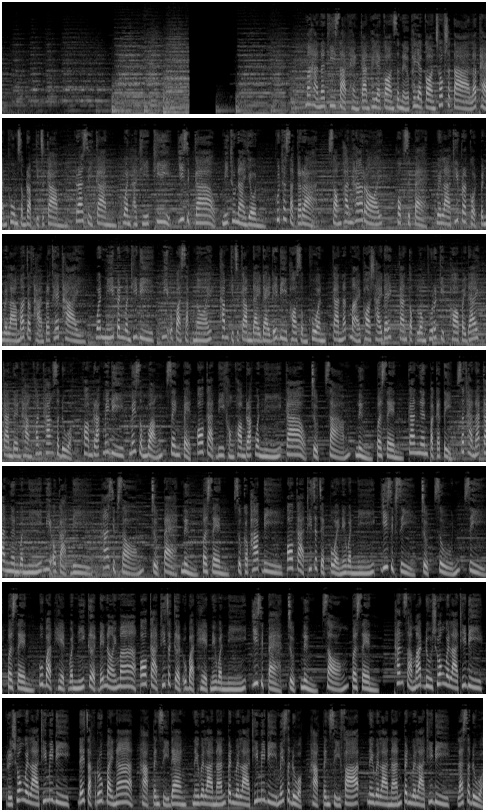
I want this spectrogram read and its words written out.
านาทีศาสตร์แห่งการพยากรณ์เสนอพยากรณ์โชคชะตา และแผนภูมิสำหรับกิจกรรม ราศีกัน วันอาทิตย์ที่ 29 มิถุนายน พุทธศักราช 2568เวลาที่ปรากฏเป็นเวลามาตรฐานประเทศไทย วันนี้เป็นวันที่ดี มีอุปสรรคน้อย ทำกิจกรรมใด ๆ ได้ดีพอสมควร การนัดหมายพอใช้ได้ การตกลงธุรกิจพอไปได้ การเดินทางค่อนข้างสะดวก ความรักไม่ดี ไม่สมหวัง เซ็งเป็ด โอกาสดีของความรักวันนี้ 9.31%การเงินปกติ สถานะการเงินวันนี้มีโอกาสดี 52.81%สุขภาพดี โอกาสที่จะเจ็บป่วยในวันนี้ 24.04%อุบัติเหตุวันนี้เกิดได้น้อยมาก โอกาสที่จะเกิดอุบัติเหตุในวันนี้ 28.12%ท่านสามารถดูช่วงเวลาที่ดี หรือช่วงเวลาที่ไม่ดี ได้จากรูปใบหน้า หากเป็นสีแดง ในเวลานั้นเป็นเวลาที่ไม่ดีไม่สะดวก หากเป็นสีฟ้า ในเวลานั้นเป็นเวลาที่ดี และสะดวก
